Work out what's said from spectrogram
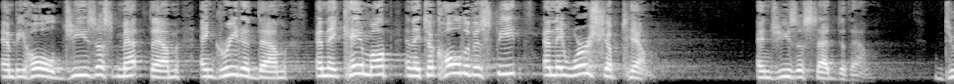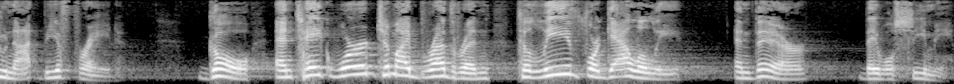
And behold, Jesus met them and greeted them, and they came up and they took hold of his feet and they worshiped him. And Jesus said to them, Do not be afraid. Go and take word to my brethren to leave for Galilee, and there they will see me.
